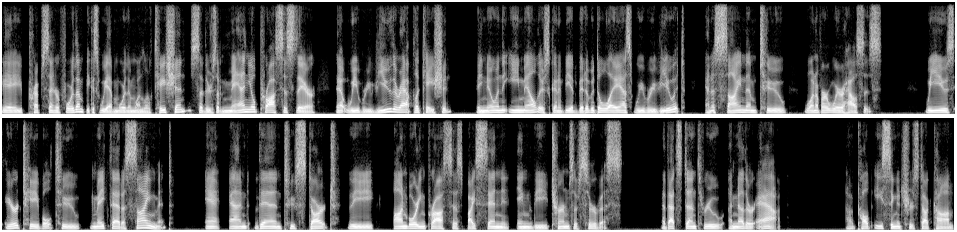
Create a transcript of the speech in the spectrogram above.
a prep center for them because we have more than one location. So there's a manual process there that we review their application. They know in the email there's going to be a bit of a delay as we review it and assign them to one of our warehouses we use Airtable to make that assignment and, and then to start the onboarding process by sending the terms of service. Now, that's done through another app uh, called esignatures.com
